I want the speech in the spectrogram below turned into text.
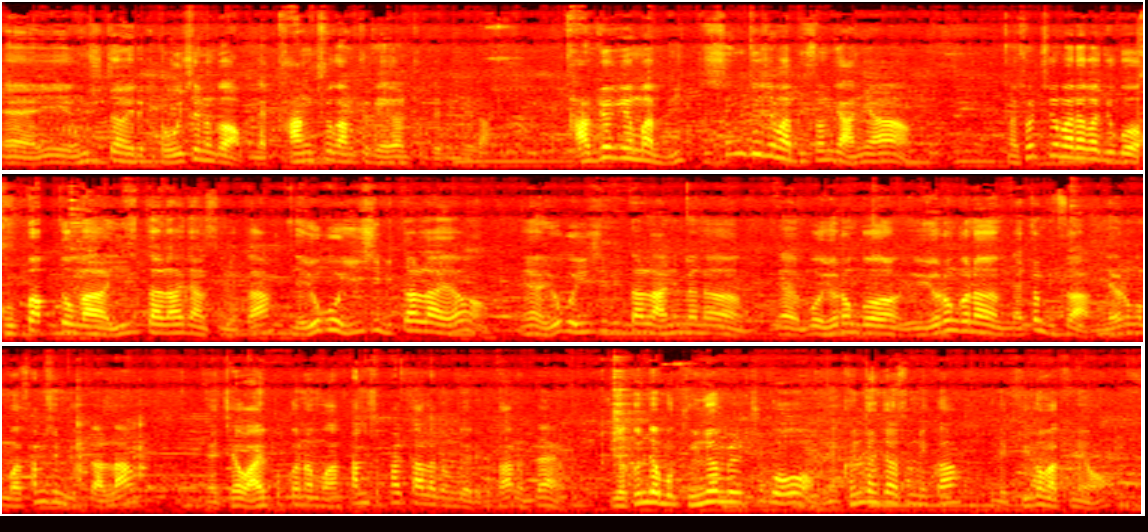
네, 이 음식점에 이렇게 또 오시는 거 네, 강추 강추 개강추 드립니다. 가격이 막 미친 듯이만 비싼 게 아니야. 네, 솔직히 말해가지고 국밥도 막 20달러 하지 않습니까? 네, 요거 22달러예요. 네, 요거 22달러 아니면은 네, 뭐 요런 거 요런 거는 네, 좀 비싸. 네, 요런 건뭐 36달러. 네, 제 와이프 거는 뭐 38달러 정도 이렇게 하는데 네, 근데 뭐 기념일 치고 네, 괜찮지 않습니까? 네, 기가 막히네요.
